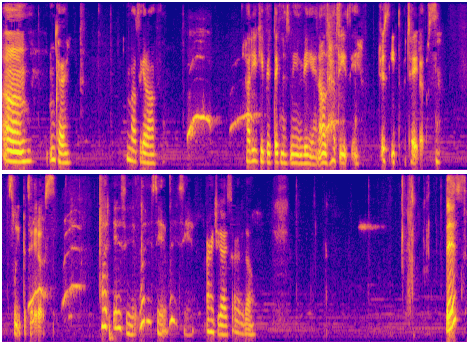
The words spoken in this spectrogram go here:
Um, okay. I'm about to get off. How do you keep your thickness being vegan? Oh, that's easy. Just eat the potatoes. Sweet potatoes. What is it? What is it? What is it? All right, you guys, I gotta go. This?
